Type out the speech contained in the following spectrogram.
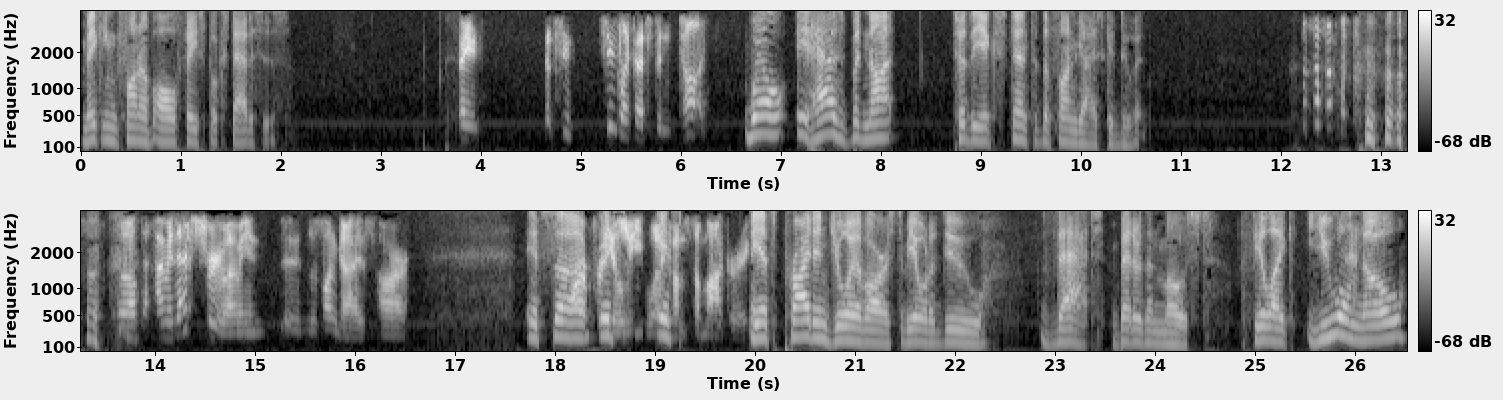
making fun of all Facebook statuses. I mean, it seems, like that's been done. Well, it has, but not to the extent that the fun guys could do it. Well, I mean, that's true. I mean, the fun guys are It's uh, are pretty it's elite when it comes to mockery. it's pride and joy of ours to be able to do that better than most. Feel like you will know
